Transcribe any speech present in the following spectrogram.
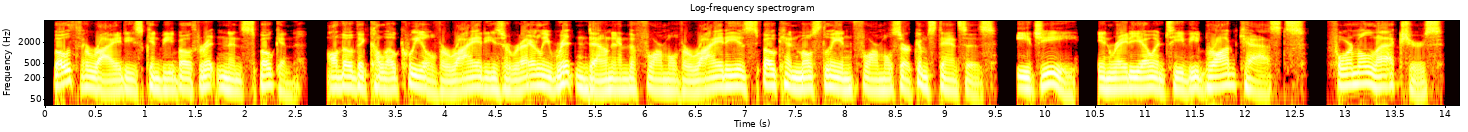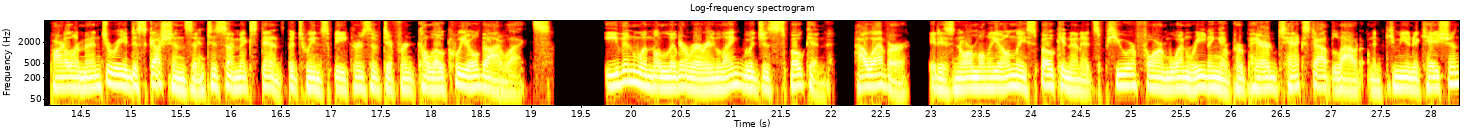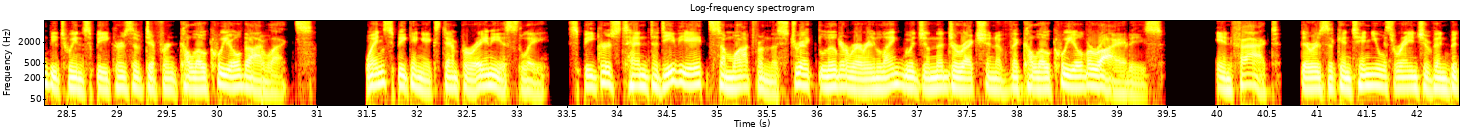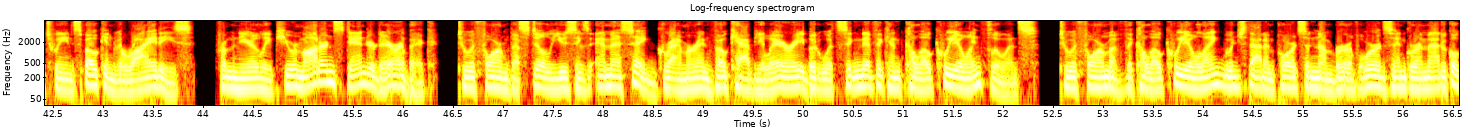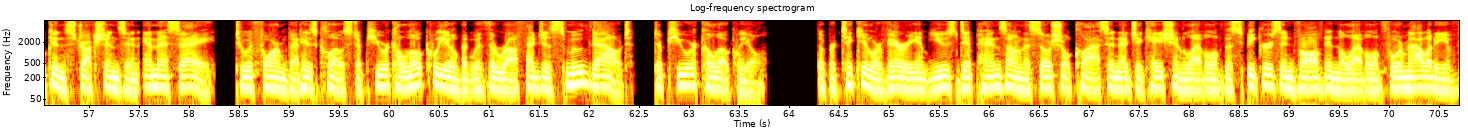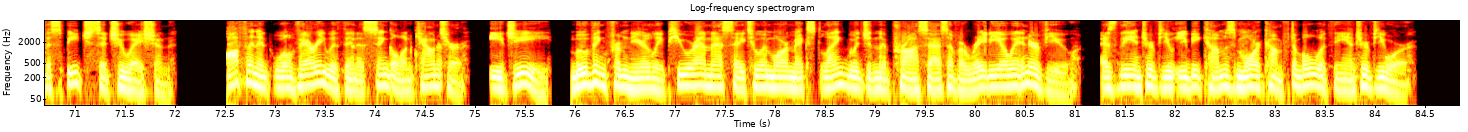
Both varieties can be both written and spoken, although the colloquial varieties are rarely written down and the formal variety is spoken mostly in formal circumstances, e.g., In radio and TV broadcasts, formal lectures, parliamentary discussions and to some extent between speakers of different colloquial dialects. Even when the literary language is spoken, however, it is normally only spoken in its pure form when reading a prepared text out loud and communication between speakers of different colloquial dialects. When speaking extemporaneously, speakers tend to deviate somewhat from the strict literary language in the direction of the colloquial varieties. In fact, there is a continuous range of in-between spoken varieties, from nearly pure modern standard Arabic, to a form that still uses MSA grammar and vocabulary but with significant colloquial influence, to a form of the colloquial language that imports a number of words and grammatical constructions in MSA, to a form that is close to pure colloquial but with the rough edges smoothed out, to pure colloquial. The particular variant used depends on the social class and education level of the speakers involved in the level of formality of the speech situation. Often it will vary within a single encounter, e.g., moving from nearly pure MSA to a more mixed language in the process of a radio interview as the interviewee becomes more comfortable with the interviewer.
